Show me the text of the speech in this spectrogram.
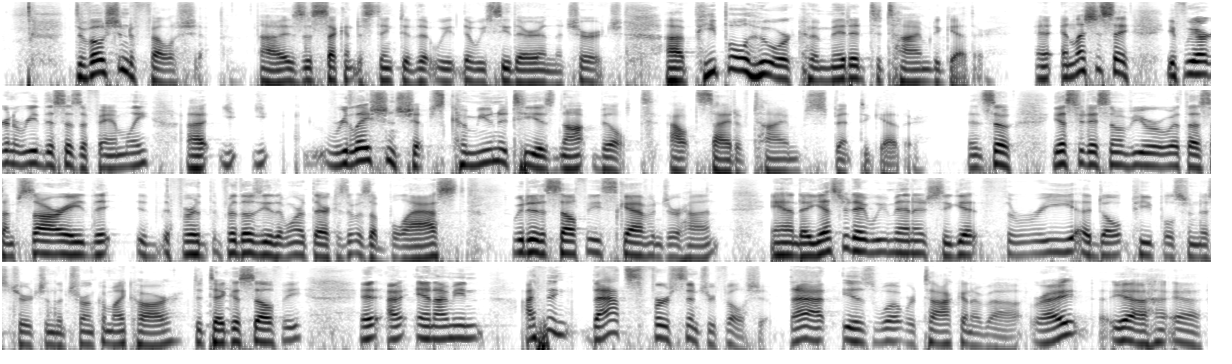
Devotion to fellowship uh, is the second distinctive that we that we see there in the church. Uh, people who are committed to time together. And, and, let's just say, if we are going to read this as a family, uh, relationships, community is not built outside of time spent together. And so yesterday, some of you were with us. I'm sorry that for, for those of you that weren't there, because it was a blast. We did a selfie scavenger hunt. And uh, yesterday we managed to get three adult peoples from this church in the trunk of my car to take a selfie. And I, and I mean, I think that's first century fellowship. That is what we're talking about, right? Yeah, yeah.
